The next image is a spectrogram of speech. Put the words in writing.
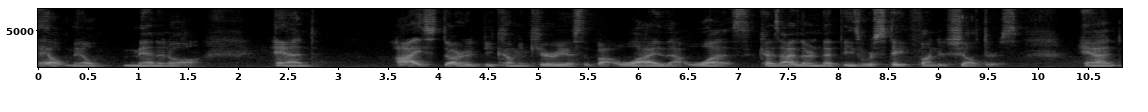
help male men at all." And I started becoming curious about why that was because I learned that these were state funded shelters. And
